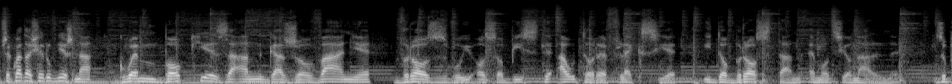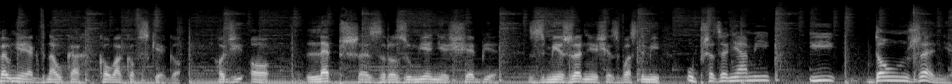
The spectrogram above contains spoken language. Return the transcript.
przekłada się również na głębokie zaangażowanie w rozwój osobisty, autorefleksję i dobrostan emocjonalny. Zupełnie jak w naukach Kołakowskiego. Chodzi o lepsze zrozumienie siebie, zmierzenie się z własnymi uprzedzeniami i dążenie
